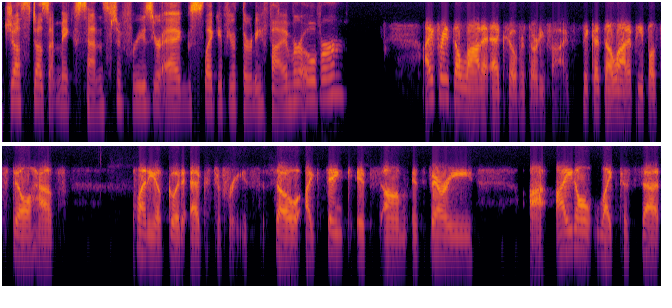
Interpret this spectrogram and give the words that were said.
just doesn't make sense to freeze your eggs, like if you're 35 or over? I freeze a lot of eggs over 35 because a lot of people still have plenty of good eggs to freeze. So I think it's um, it's very. I, I don't like to set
